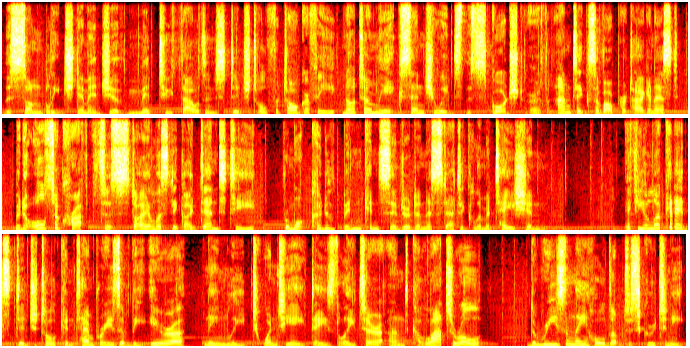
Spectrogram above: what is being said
The sun-bleached image of mid-2000s digital photography not only accentuates the scorched earth antics of our protagonist, but it also crafts a stylistic identity from what could have been considered an aesthetic limitation. If you look at its digital contemporaries of the era, namely 28 Days Later and Collateral, the reason they hold up to scrutiny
